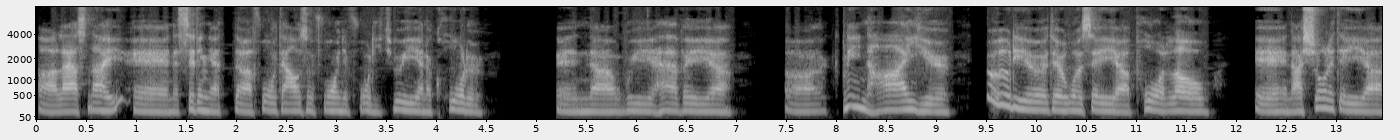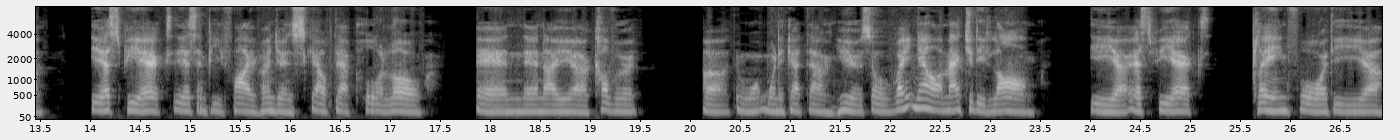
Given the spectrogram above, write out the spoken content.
uh, last night and it's sitting at uh, 4,443 and a quarter and uh, we have a uh, uh, clean high here. Earlier there was a uh, poor low, and I shorted the the SPX, the S&P 500, and scalped that poor low, and then I covered when it got down here. So right now I'm actually long the uh, SPX, playing for the uh,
